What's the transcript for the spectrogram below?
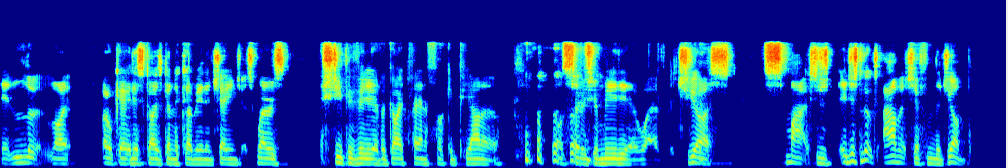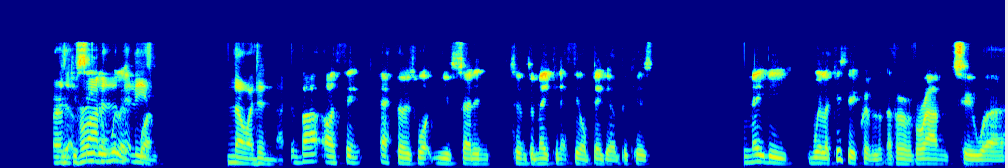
it looked like okay, this guy's going to come in and change us. Whereas a stupid video of a guy playing a fucking piano on social media or whatever just smacks. Just it just looks amateur from the jump. Whereas Did you see the Willock one? no, I didn't. that I think echoes what you've said in terms of making it feel bigger because maybe Willock is the equivalent of a Varane to uh,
